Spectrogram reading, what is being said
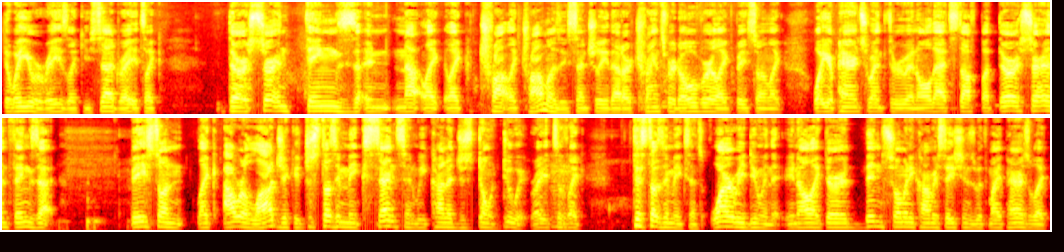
the way you were raised, like you said, right? It's like there are certain things and not like like tra- like traumas essentially that are transferred over like based on like what your parents went through and all that stuff but there are certain things that based on like our logic it just doesn't make sense and we kind of just don't do it right? It's mm. like this doesn't make sense. Why are we doing it? You know like there have been so many conversations with my parents like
